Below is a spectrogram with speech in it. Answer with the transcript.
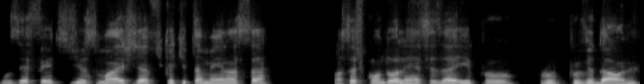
os efeitos disso, mas já fica aqui também nossa, nossas condolências aí pro, pro Vidal, né?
